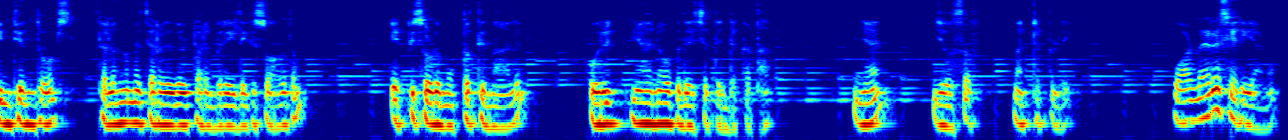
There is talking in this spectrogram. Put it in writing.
ഇന്ത്യൻ തോട്ട്സ് തിളങ്ങുന്ന ചിറകുകൾ പരമ്പരയിലേക്ക് സ്വാഗതം. എപ്പിസോഡ് മുപ്പത്തിനാല് ഒരു ജ്ഞാനോപദേശത്തിന്റെ കഥ. ഞാൻ ജോസഫ് മറ്റപ്പള്ളി. വളരെ ശരിയാണ്.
